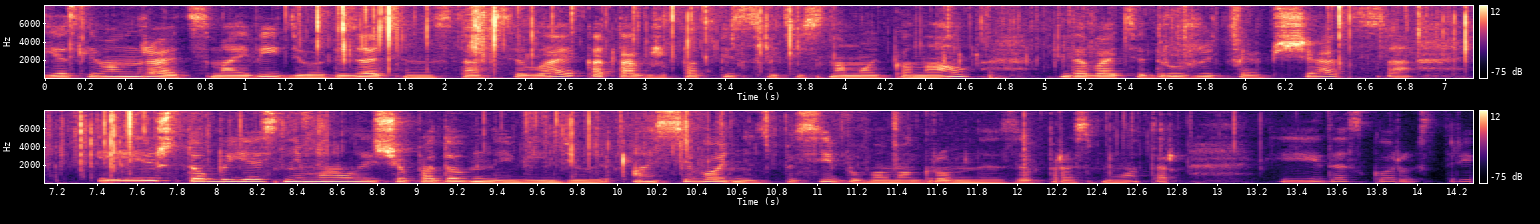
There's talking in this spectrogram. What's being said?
если вам нравятся мои видео, обязательно ставьте лайк, а также подписывайтесь на мой канал. Давайте дружить и общаться. И чтобы я снимала еще подобные видео. А сегодня спасибо вам огромное за просмотр. И до скорых встреч.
